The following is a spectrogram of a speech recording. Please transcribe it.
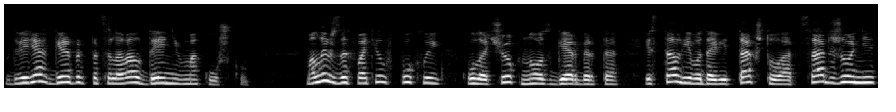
В дверях Герберт поцеловал Дэнни в макушку. Малыш захватил в пухлый кулачок нос Герберта и стал его давить так, что у отца Джонни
